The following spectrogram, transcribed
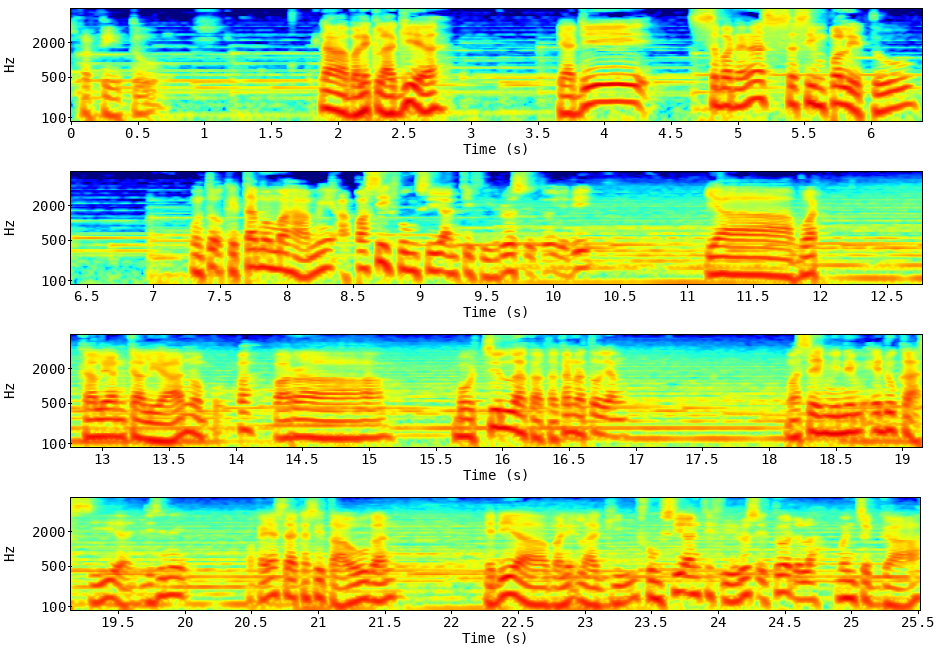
Seperti itu. Nah, balik lagi ya. Jadi sebenarnya sesimpel itu untuk kita memahami apa sih fungsi antivirus itu. Jadi ya buat kalian-kalian para bocil lah katakan atau yang masih minim edukasi ya. Di sini makanya saya kasih tahu kan. Jadi ya balik lagi fungsi antivirus itu adalah mencegah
